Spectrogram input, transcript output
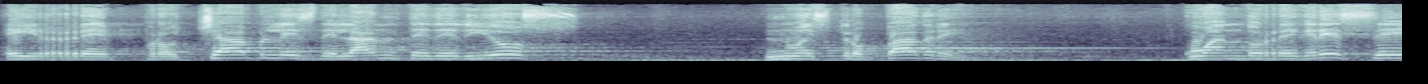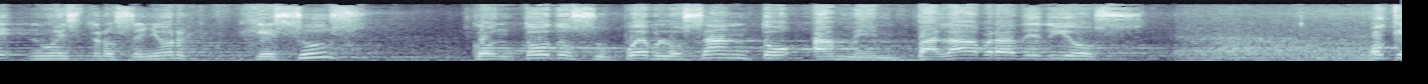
e irreprochables delante de Dios, nuestro Padre, cuando regrese nuestro Señor Jesús con todo su pueblo santo. Amén. Palabra de Dios. Ok,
